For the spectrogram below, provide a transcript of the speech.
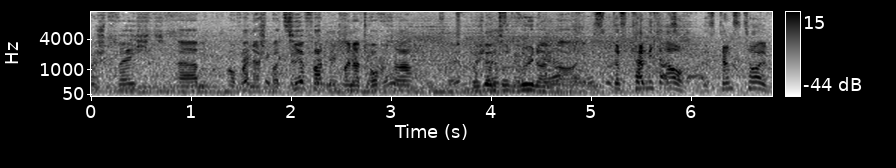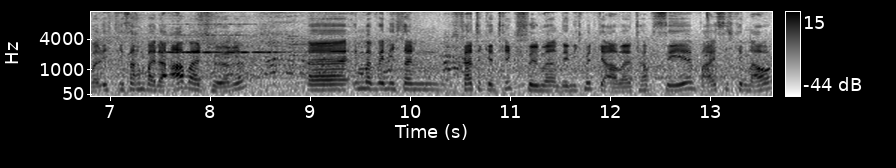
besprecht, ähm, auf einer Spazierfahrt mit meiner Tochter durch unsere Grünanlage. Das kann ich auch. Das ist ganz toll, weil ich die Sachen bei der Arbeit höre. Äh, immer wenn ich dann fertige Trickfilme, an denen ich mitgearbeitet habe, sehe, weiß ich genau,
